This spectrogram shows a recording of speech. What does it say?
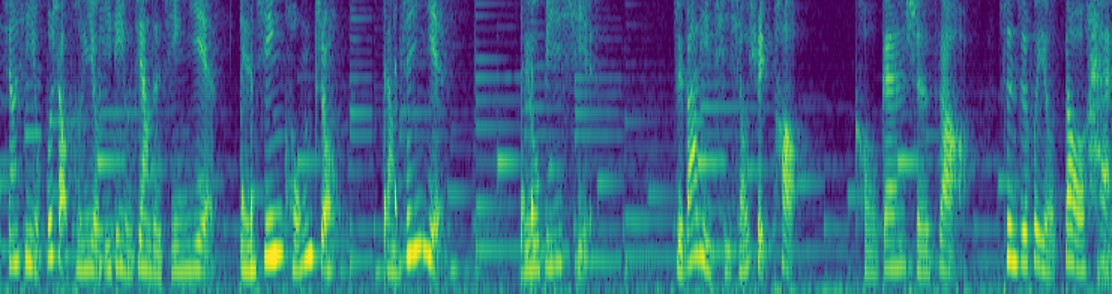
相信有不少朋友一定有这样的经验：眼睛红肿、长针眼、流鼻血、嘴巴里起小水泡、口干舌燥，甚至会有盗汗、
